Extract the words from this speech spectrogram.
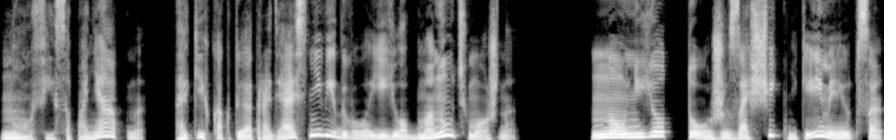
«Но, Фиса, понятно. Таких, как ты, отродясь не видывала, ее обмануть можно. Но у нее тоже защитники имеются.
